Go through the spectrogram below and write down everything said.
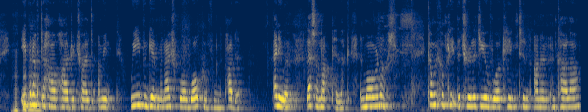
Even after how hard we tried, I mean, we even gave him a nice warm welcome from the paddock. Anyway, less on that pillock and more on us. Can we complete the trilogy of Workington, Annan, and Carlisle?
